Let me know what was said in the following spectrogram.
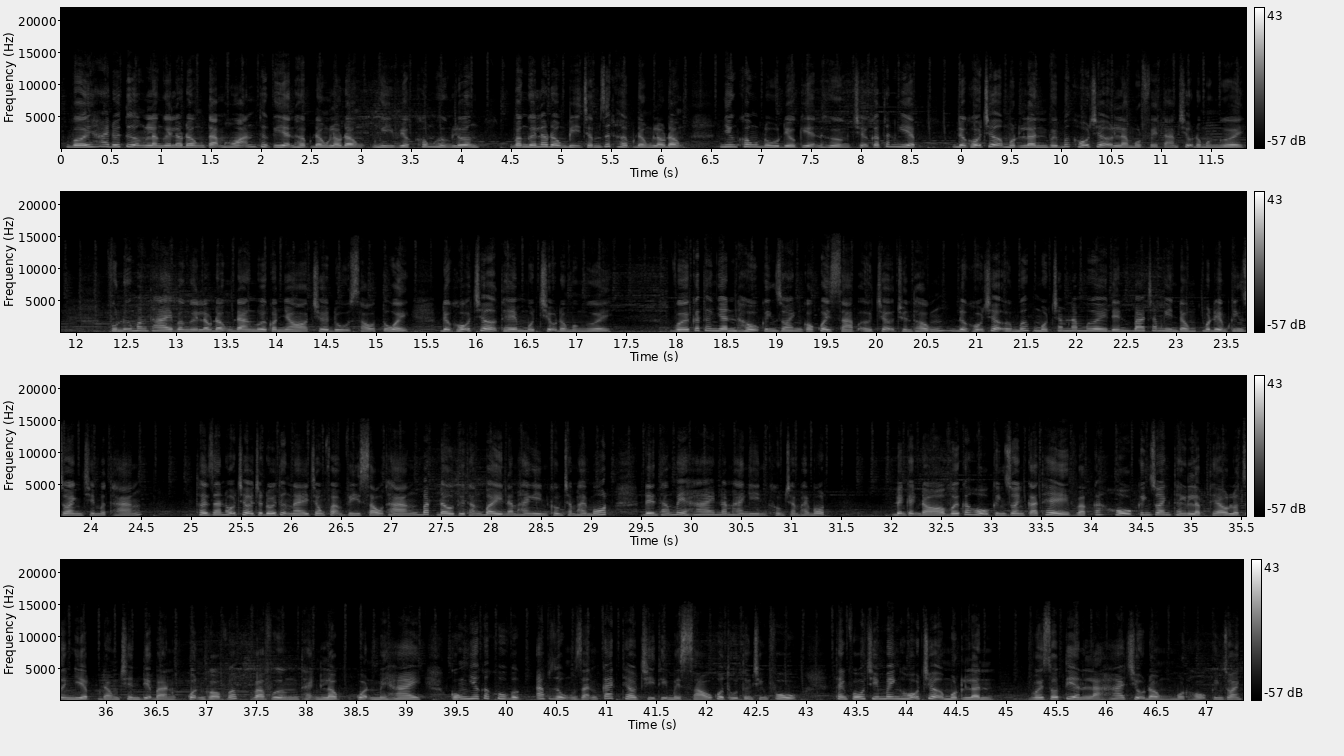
Với hai đối tượng là người lao động tạm hoãn thực hiện hợp đồng lao động, nghỉ việc không hưởng lương và người lao động bị chấm dứt hợp đồng lao động nhưng không đủ điều kiện hưởng trợ cấp thất nghiệp, được hỗ trợ một lần với mức hỗ trợ là 1,8 triệu đồng một người. Phụ nữ mang thai và người lao động đang nuôi con nhỏ chưa đủ 6 tuổi được hỗ trợ thêm 1 triệu đồng một người. Với các thương nhân hộ kinh doanh có quầy sạp ở chợ truyền thống được hỗ trợ ở mức 150 đến 300 000 đồng một điểm kinh doanh trên một tháng. Thời gian hỗ trợ cho đối tượng này trong phạm vi 6 tháng bắt đầu từ tháng 7 năm 2021 đến tháng 12 năm 2021. Bên cạnh đó, với các hộ kinh doanh cá thể và các hộ kinh doanh thành lập theo luật doanh nghiệp đóng trên địa bàn quận Gò Vấp và phường Thạnh Lộc, quận 12, cũng như các khu vực áp dụng giãn cách theo chỉ thị 16 của Thủ tướng Chính phủ, thành phố Hồ Chí Minh hỗ trợ một lần với số tiền là 2 triệu đồng một hộ kinh doanh.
